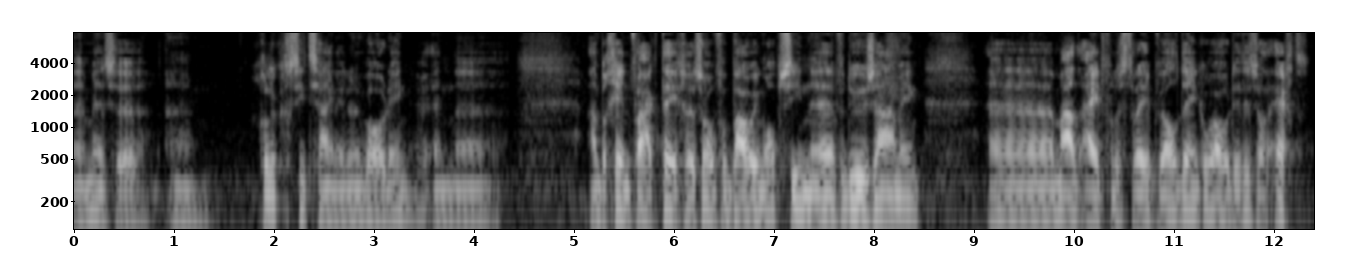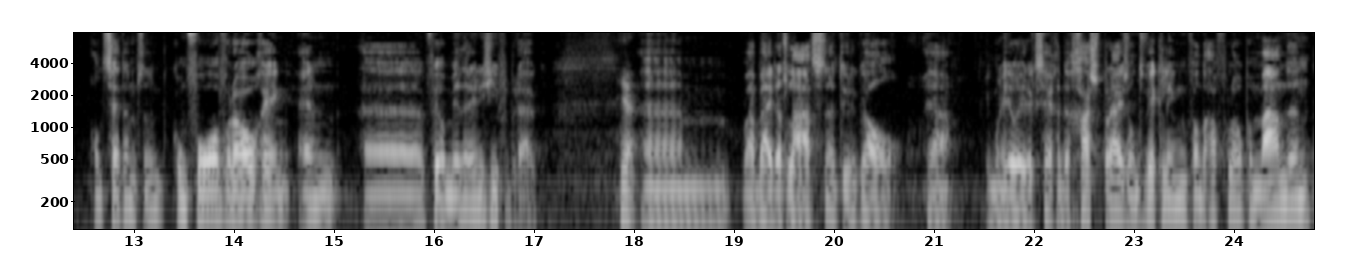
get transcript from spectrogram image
uh, mensen um, gelukkig ziet zijn in hun woning. En uh, aan het begin vaak tegen zo'n verbouwing opzien, hè, verduurzaming. maar aan het eind van de streep wel denken: wow, dit is wel echt ontzettend een comfortverhoging en veel minder energieverbruik. Ja. Ehm, waarbij dat laatste natuurlijk wel, ja, ik moet heel eerlijk zeggen, de gasprijsontwikkeling van de afgelopen maanden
